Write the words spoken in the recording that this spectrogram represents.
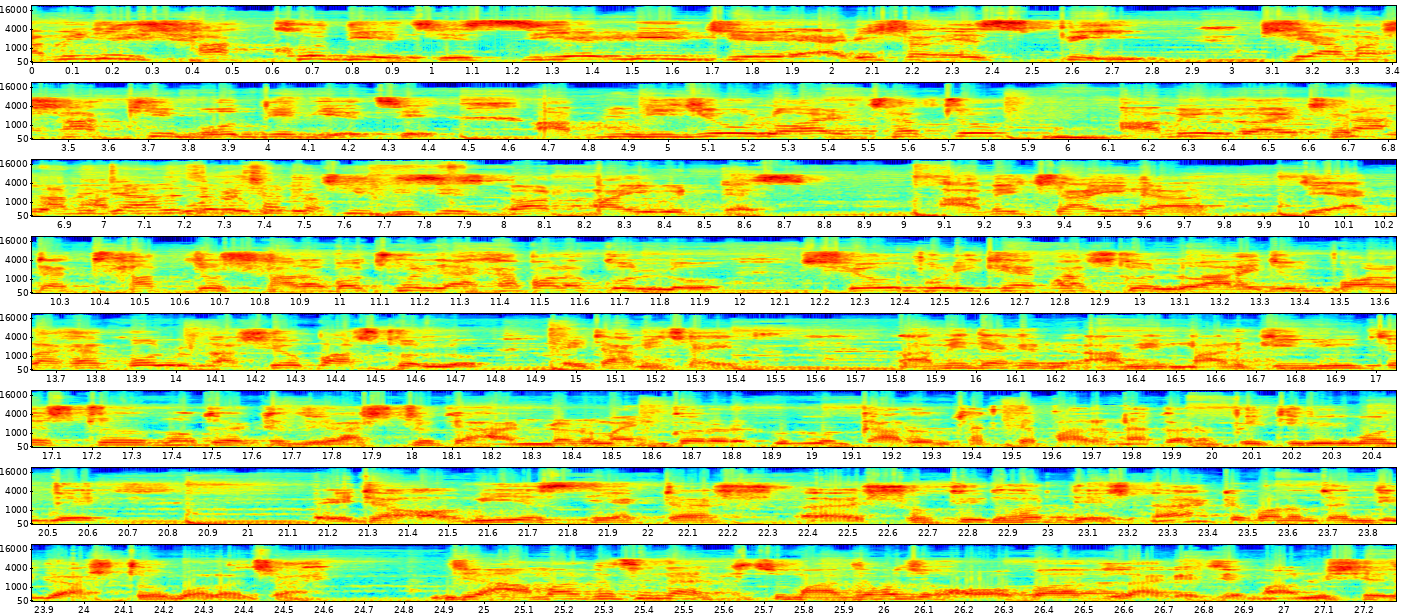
আমি যে সাক্ষ্য দিয়েছি সিআইডির যে অ্যাডিশনাল এসপি সে আমার সাক্ষী বদলি দিয়েছে। আপনি নিজেও লয়ার ছাত্র আমিও লয়ার ছাত্র। আমি বলেছি this is not my witness আমি চাই না যে একটা ছাত্র সারা বছর লেখাপড়া করল, সেও পরীক্ষায় পাশ করল, আরেকজন পড়ালেখা করল, না, সেও পাশ করল, এটা আমি চাই না। আমি দেখেন, আমি মার্কিন যুক্তরাষ্ট্রের মতো একটা রাষ্ট্রকে আন্ডারমাইন করার কোনো কারণ থাকতে পারে না, কারণ পৃথিবীর মধ্যে এটা অবভিয়াসলি একটা শক্তিধর দেশ না, একটা গণতান্ত্রিক রাষ্ট্র বলা যায়। যে আমার কাছে না কিছু মাঝে মাঝে অবাক লাগে যে মানুষের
